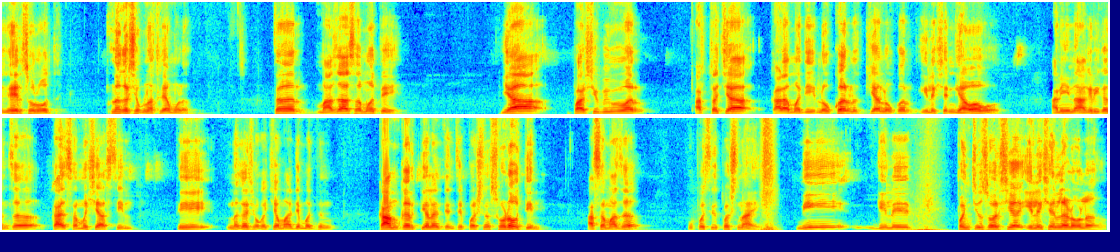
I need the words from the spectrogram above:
गैरसोय होत नगरसेवक नसल्यामुळं. तर माझं असं मत आहे या पार्श्वभूमीवर आत्ताच्या काळामध्ये लवकरच्या लवकर इलेक्शन घ्यावावं आणि नागरिकांचं काय समस्या असतील ते नगरसेवकाच्या माध्यमातून काम करतील आणि त्यांचे प्रश्न सोडवतील असं माझं उपस्थित प्रश्न आहे. मी गेले पंचवीस वर्ष इलेक्शन लढवलं.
